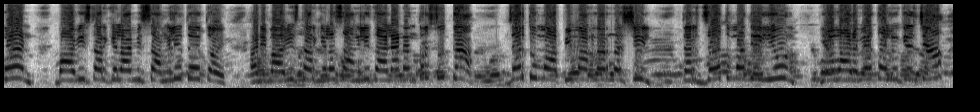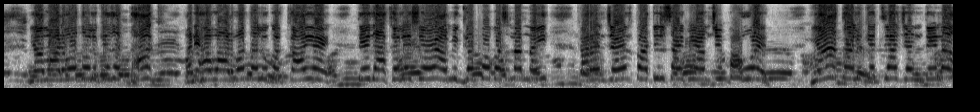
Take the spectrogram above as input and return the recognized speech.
पण बावीस तारखेला आम्ही सांगलीत येतोय. आणि बावीस तारखेला सांगलीत आल्यानंतर सुद्धा जर तू माफी मागणार नशील तर जत मध्ये येऊन या वाळव्या तालुक्याच्या या वाळवा तालुक्याचा धाक आणि हा वाळवा तालुका काय आहे ते दाखवल्याशिवाय आम्ही गप्प बसणार नाही. कारण जयंत पाटील साहेब हे आमचे भाऊ आहेत. या तालुक्यातल्या जनतेनं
